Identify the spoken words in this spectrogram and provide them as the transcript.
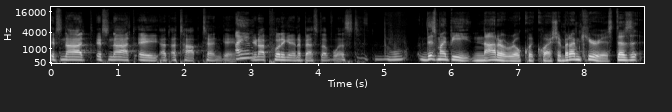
It's not it's not a a, a top ten game. I am- You're not putting it in a best of list. This might be not a real quick question, but I'm curious. Does it,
